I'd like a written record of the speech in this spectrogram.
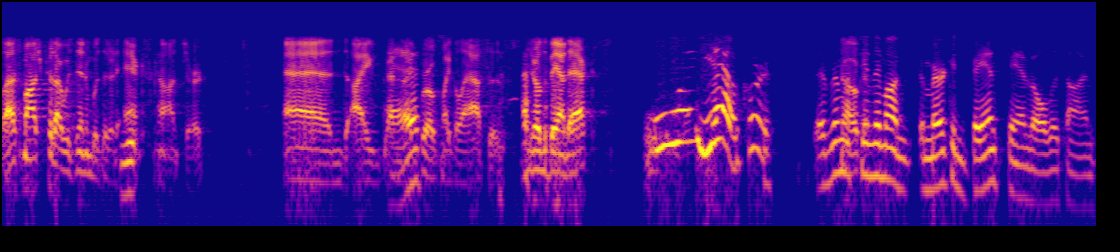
Last mosh pit I was in was at an. X concert, and I and I broke my glasses. You know the band X? What? Yeah, of course. I remember Oh, okay. seeing them on American Bandstand all the time.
